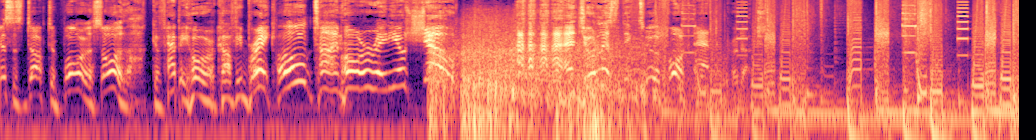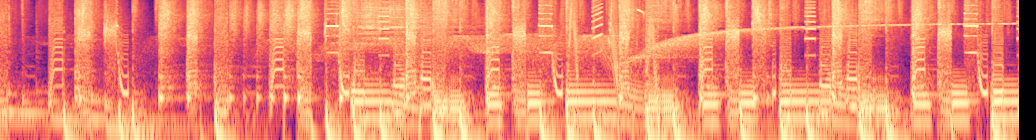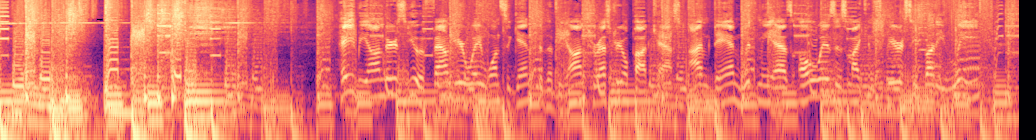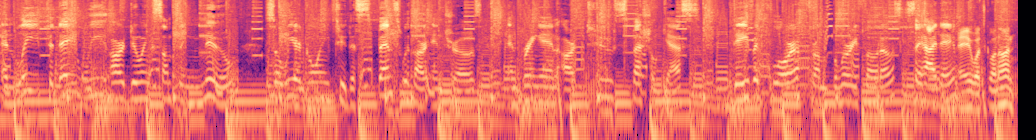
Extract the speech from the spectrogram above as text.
This is Dr. Boris Orlock of Happy Horror Coffee Break, old time horror radio show! and you're listening to a fourth hand production. Hey Beyonders, you have found your way once again to the Beyond Terrestrial podcast. I'm Dan. With me, as always, is my conspiracy buddy Lee. And Lee, today we are doing something new. So we are going to dispense with our intros and bring in our two special guests David Flora from Blurry Photos. Say hi, Dave. Hey, what's going on?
